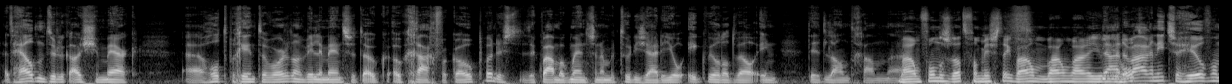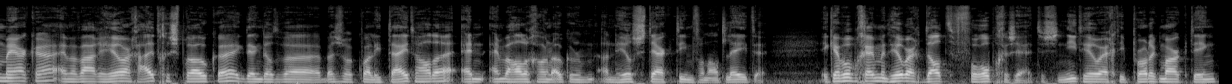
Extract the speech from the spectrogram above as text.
het helpt natuurlijk als je merk eh, hot begint te worden, dan willen mensen het ook, ook graag verkopen. Dus er kwamen ook mensen naar me toe die zeiden, joh, ik wil dat wel in dit land gaan. eh, Waarom vonden ze dat van Mystic? Waarom, waarom waren jullie ja, er waren niet zo heel veel merken en we waren heel erg uitgesproken. Ik denk dat we best wel kwaliteit hadden en, en we hadden gewoon ook een, een heel sterk team van atleten. Ik heb op een gegeven moment heel erg dat voorop gezet. Dus niet heel erg die product marketing,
